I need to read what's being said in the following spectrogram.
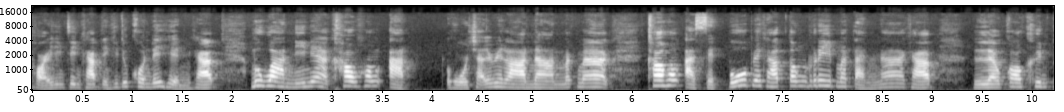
ถอยจริงๆครับอย่างที่ทุกคนได้เห็นครับ เมื่อวานนี้เนี่ยเข้าห้องอัดโอ้โหใช้เวลานานมากๆ เข้าห้องอัดเสร็จปุ๊บนะครับ ต้องรีบมาแต่งหน้าครับ แล้วก็ขึ้นไป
